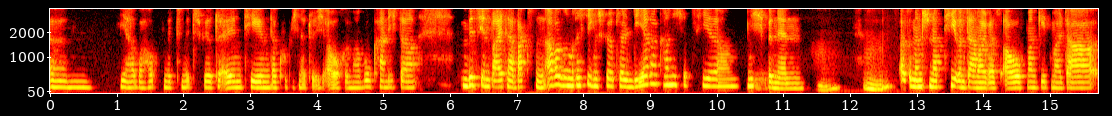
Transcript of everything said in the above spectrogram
ähm, ja, überhaupt mit, mit spirituellen Themen, da gucke ich natürlich auch immer, wo kann ich da ein bisschen weiter wachsen. Aber so einen richtigen spirituellen Lehrer kann ich jetzt hier nicht benennen. Mhm. Mhm. Also man schnappt hier und da mal was auf, man geht mal da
